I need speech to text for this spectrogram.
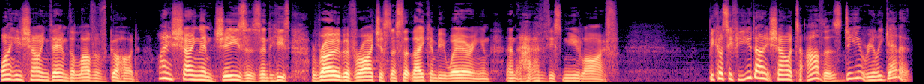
Why aren't you showing them the love of God? Why aren't you showing them Jesus and his robe of righteousness that they can be wearing and, and have this new life? Because if you don't show it to others, do you really get it?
